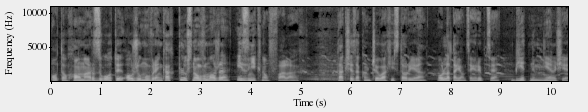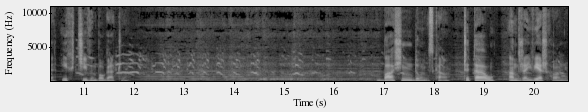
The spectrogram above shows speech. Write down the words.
Oto homar złoty ożył mu w rękach, plusnął w morze i zniknął w falach. Tak się zakończyła historia o latającej rybce, biednym Nielsie i chciwym bogaczu. Baśń duńska. Czytał Andrzej Wierzchoń.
